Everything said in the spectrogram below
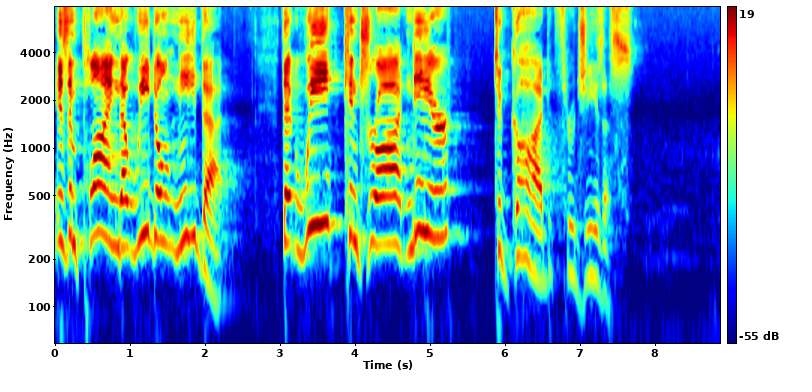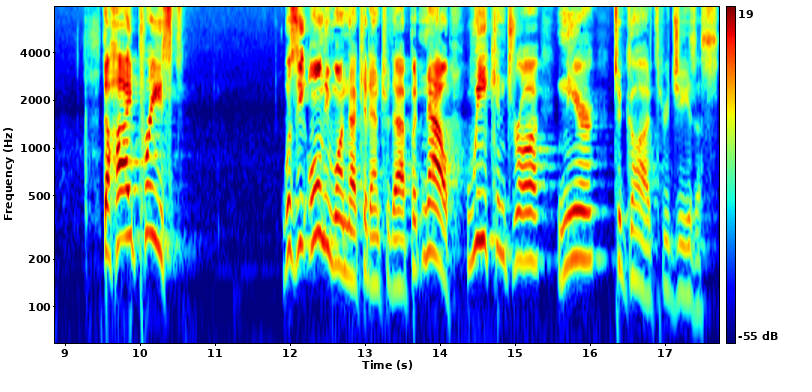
is implying that we don't need that, that we can draw near to God through Jesus. The high priest was the only one that could enter that, but now we can draw near to God through Jesus.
